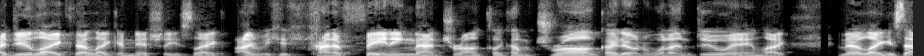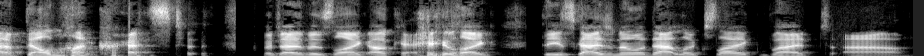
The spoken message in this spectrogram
i do like that like initially he's like i'm he's kind of feigning that drunk like i'm drunk i don't know what i'm doing like and they're like is that a belmont crest? Which i was like okay like these guys know what that looks like but um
